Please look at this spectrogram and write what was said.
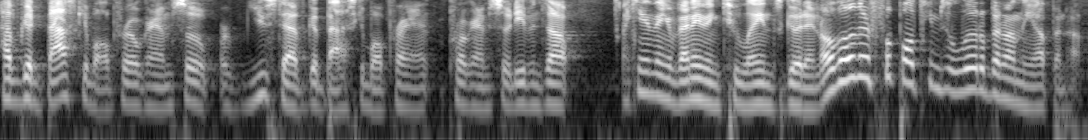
have good basketball programs, so or used to have good basketball pra- programs, so it evens out. I can't think of anything Tulane's good in, although their football team's a little bit on the up and up.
